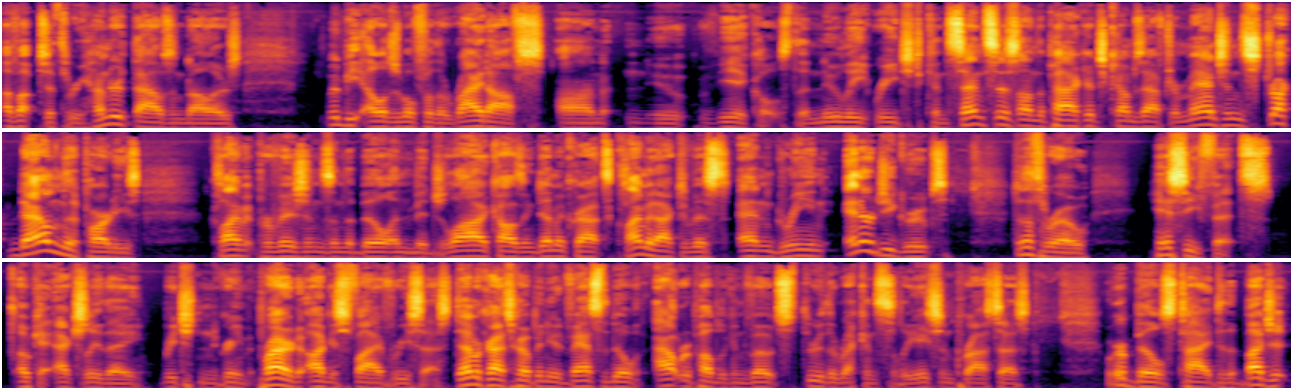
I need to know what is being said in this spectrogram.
of up to $300,000 would be eligible for the write offs on new vehicles. The newly reached consensus on the package comes after Manchin struck down the party's climate provisions in the bill in mid July, causing Democrats, climate activists, and green energy groups to throw hissy fits. Okay, actually, they reached an agreement prior to August 5 recess. Democrats are hoping to advance the bill without Republican votes through the reconciliation process, where bills tied to the budget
